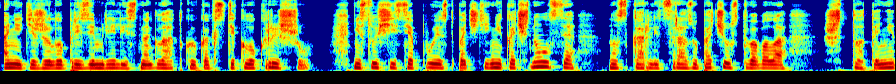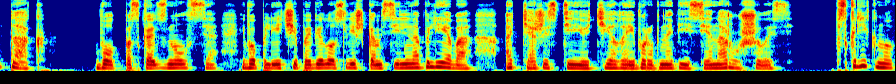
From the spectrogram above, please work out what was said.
Они тяжело приземлились на гладкую, как стекло, крышу. Несущийся поезд почти не качнулся, но Скарлетт сразу почувствовала, что-то не так. Волк поскользнулся, его плечи повело слишком сильно влево, от тяжести ее тела его равновесие нарушилось. Вскрикнув,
